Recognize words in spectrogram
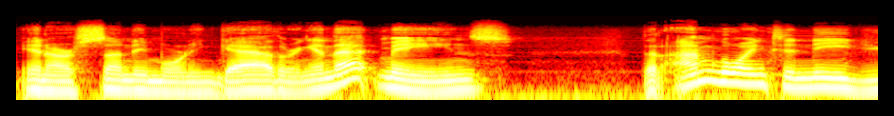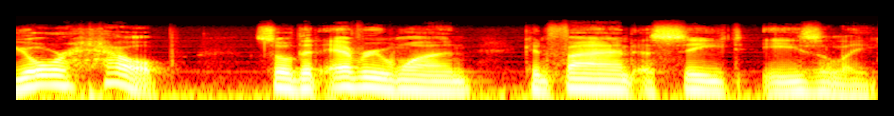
in our Sunday morning gathering. And that means that I'm going to need your help so that everyone can find a seat easily.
